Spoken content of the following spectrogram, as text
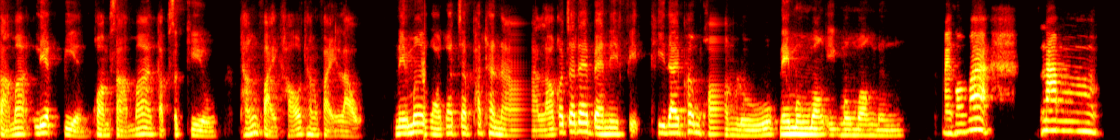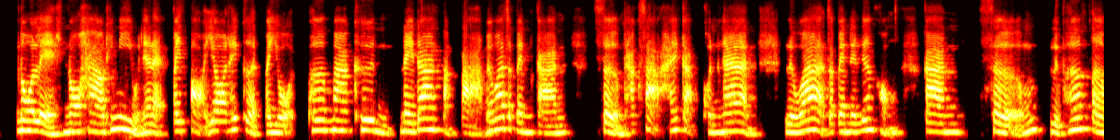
สามารถเรียกเปลี่ยนความสามารถกับสกิลทั้งฝ่ายเขาทั้งฝ่ายเรา ในเมื่อเราก็จะพัฒนาเราก็จะได้ benefit ที่ได้เพิ่มความรู้ในมุมมองอีกมุมมองหนึ่งหมายความว่านำ knowledge know how ที่มีอยู่เนี่ยแหละ ไปต่อยอดให้เกิดประโยชน์เพิ่มมากขึ้นในด้านต่างๆ ไม่ว่าจะเป็นการเสริมทักษะให้กับคนงาน หรือว่าจะเป็นในเรื่องของการเสริมหรือเพิ่มเติม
